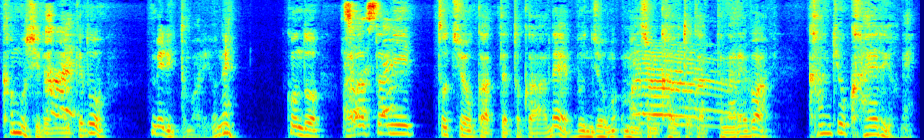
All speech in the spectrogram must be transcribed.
かもしれないけど、メリットもあるよね。今度、新たに土地を買ってとかね、分譲マンション買うとかってなれば、環境変えるよね。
